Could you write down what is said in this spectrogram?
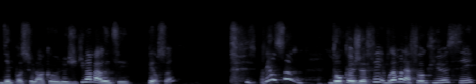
des posts sur l'archéologie, qui va m'arrêter? Personne. Personne. Donc, euh, je fais vraiment la focus, c'est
